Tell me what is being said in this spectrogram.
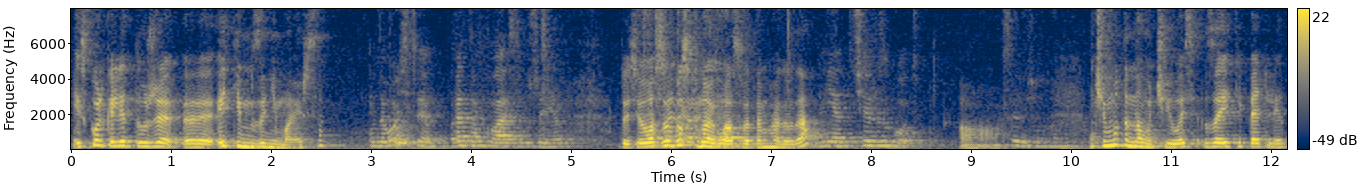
И сколько лет ты уже э, этим занимаешься? Удовольствие? В пятом классе уже я. То есть у вас выпускной класс в этом году, да? Нет, через год. Ага. В следующем году. А Чему ты научилась за эти пять лет?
